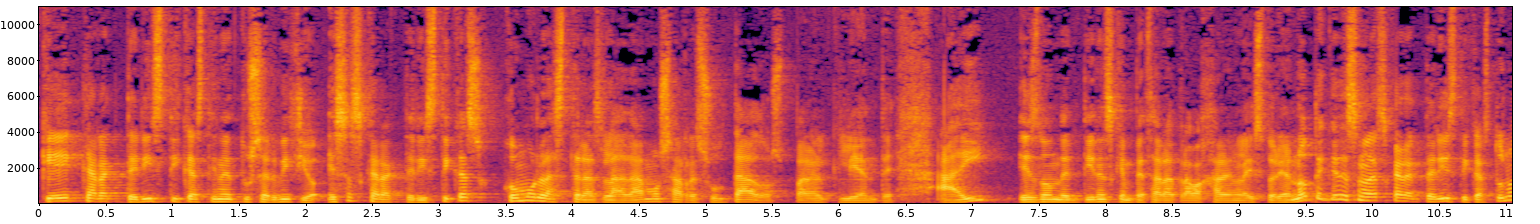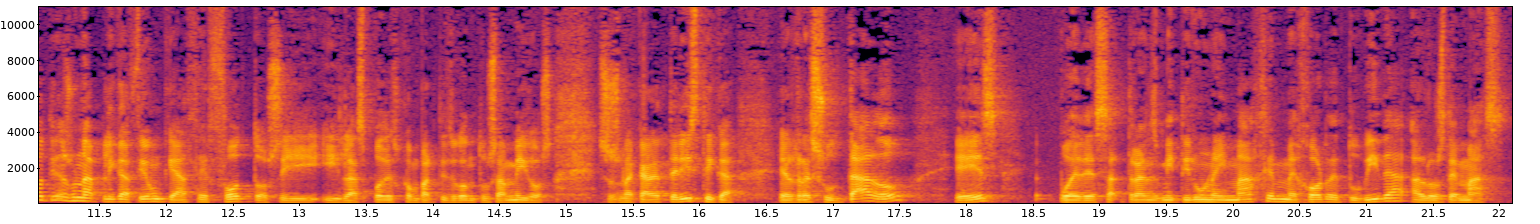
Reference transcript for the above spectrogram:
¿Qué características tiene tu servicio? Esas características, ¿cómo las trasladamos a resultados para el cliente? Ahí es donde tienes que empezar a trabajar en la historia. No te quedes en las características. Tú no tienes una aplicación que hace fotos y, las puedes compartir con tus amigos. Eso es una característica. El resultado es puedes transmitir una imagen mejor de tu vida a los demás.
